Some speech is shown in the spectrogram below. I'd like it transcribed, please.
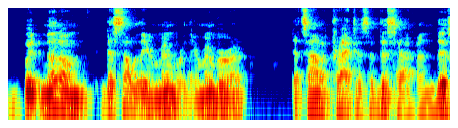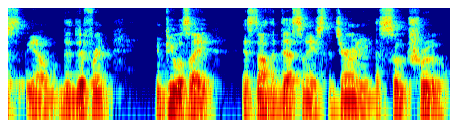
but none of them, that's not what they remember. They remember that time of practice that this happened. This, you know, the different, and people say, it's not the destiny, it's the journey. That's so true.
